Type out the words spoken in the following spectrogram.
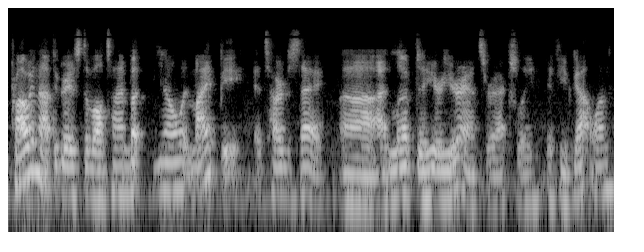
Probably not the greatest of all time, but you know, it might be. It's hard to say. Uh, I'd love to hear your answer actually, if you've got one.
